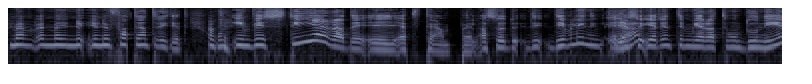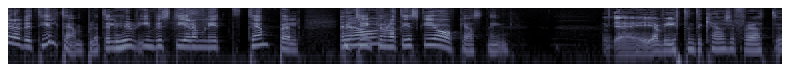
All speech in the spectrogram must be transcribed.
Men, men, men nu, nu fattar jag inte riktigt. Hon investerade i ett tempel. Alltså, det, det är, väl in, Ja. alltså, är det inte mer att hon donerade till templet? Eller hur investerar man i ett tempel? Hur Ja. tänker man att det ska ge avkastning? Eh, Jag vet inte, kanske för att eh,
